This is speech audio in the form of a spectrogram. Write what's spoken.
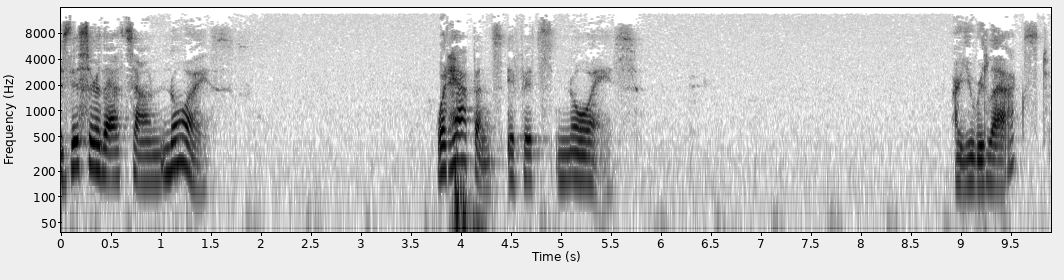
Is this or that sound noise? What happens if it's noise? Are you relaxed?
